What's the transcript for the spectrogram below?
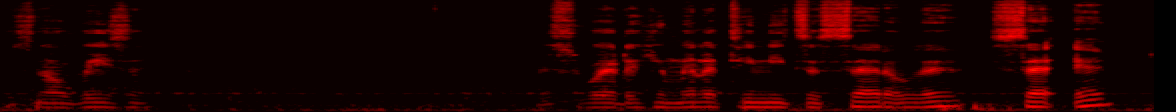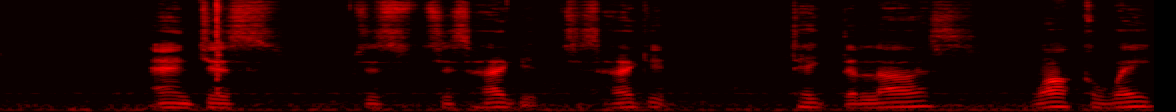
There's no reason. It's where the humility needs to settle in, set in, and just, just, just hug it. Just hug it. Take the loss. Walk away.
